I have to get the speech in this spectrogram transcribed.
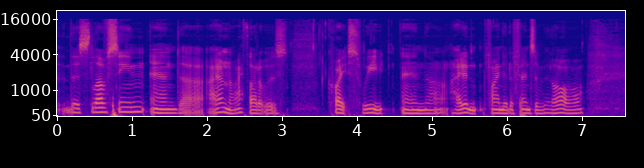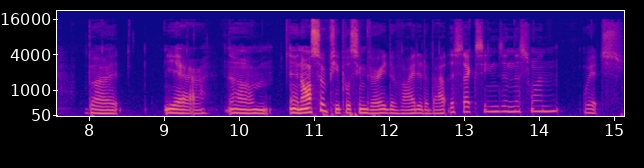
this love scene. And uh, I don't know, I thought it was quite sweet, and uh, I didn't find it offensive at all. But yeah, um, and also people seem very divided about the sex scenes in this one, which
